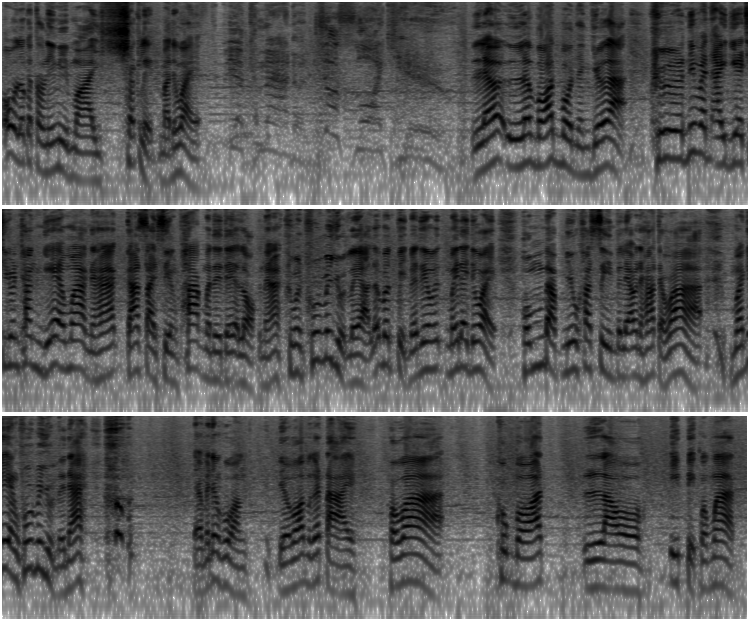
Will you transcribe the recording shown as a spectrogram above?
โอ้แล้วก็ตอนนี้มีไมล์เช็คเลตมาด้วย แล้วแล้วบอสบนอย่างเยอะอะคือนี่เป็นไอเดียที่ค่อนข้างแย่มากนะฮะ การใส่เสียงภาคมาในเดล็อกนะ คือมันพูดไม่หยุดเลยอะแล้วมันปิดไม่ได้ไม่ได้ด้วย ผมแบบมิวคัสซีนไปแล้วนะฮะ แต่ว่ามันก็ยังพูดไม่หยุดเลยนะ แต่ไม่ต้องห่วง เดี๋ยวบอสมันก็ตาย เพราะว่าคุกบอสเราอีปิกมากๆ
